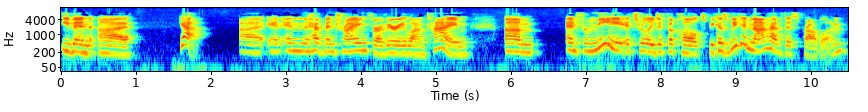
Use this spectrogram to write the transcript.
even uh, yeah, uh, and and have been trying for a very long time. Um, and for me, it's really difficult because we did not have this problem.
